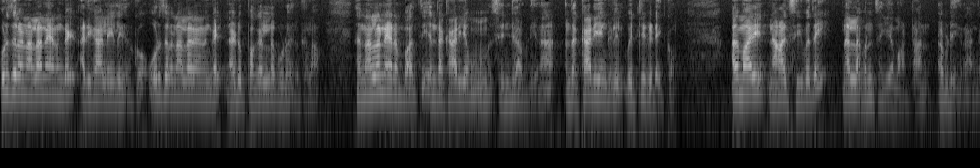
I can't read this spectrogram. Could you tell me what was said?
ஒரு சில நல்ல நேரங்கள் அதிகாலையில் இருக்கும். ஒரு சில நல்ல நேரங்கள் நடுப்பகலில் கூட இருக்கலாம். இந்த நல்ல நேரம் பார்த்து எந்த காரியமும் நம்ம செஞ்சோம் அப்படின்னா அந்த காரியங்களில் வெற்றி கிடைக்கும். அது மாதிரி நாள் செய்வதை நல்லவன் செய்ய மாட்டான் அப்படிங்கிறாங்க.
